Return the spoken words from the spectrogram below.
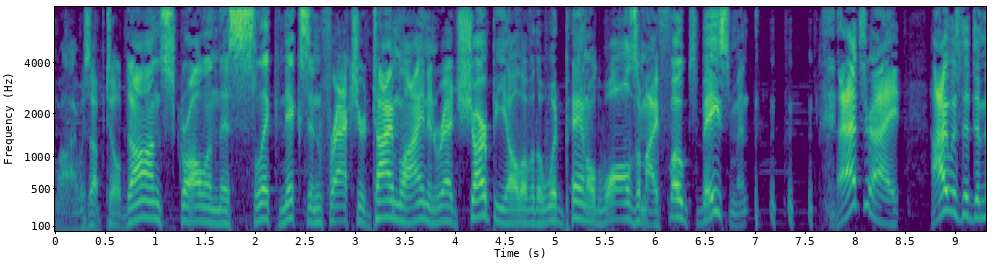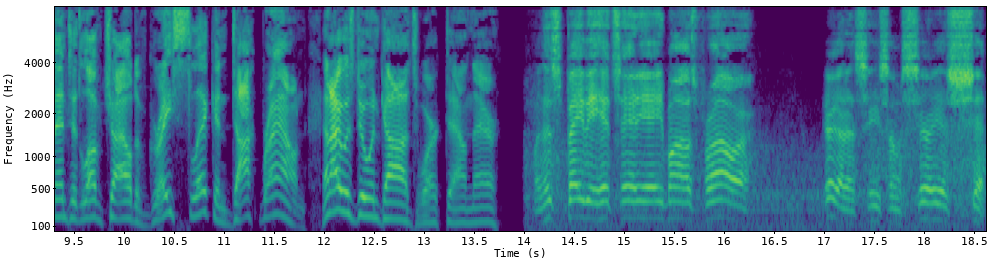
While I was up till dawn, scrawling this slick Nixon fractured timeline in red Sharpie all over the wood paneled walls of my folks' basement. That's right. I was the demented love child of Grace Slick and Doc Brown, and I was doing God's work down there. When this baby hits 88 miles per hour, you're gonna see some serious shit.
